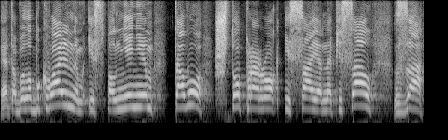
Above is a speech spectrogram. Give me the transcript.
Это было буквальным исполнением того, что пророк Исаия написал за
